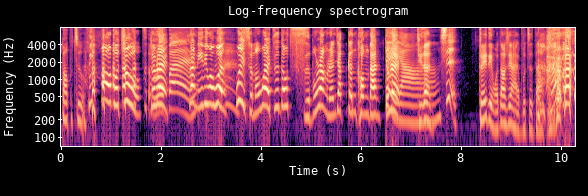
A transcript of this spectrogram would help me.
抱不住，你抱不住，对不对？那你一定会问，为什么外资都死不让人家跟空单，对不对？呀，奇正，是这一点我到现在还不知道。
